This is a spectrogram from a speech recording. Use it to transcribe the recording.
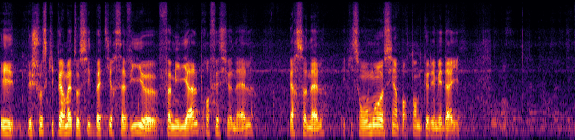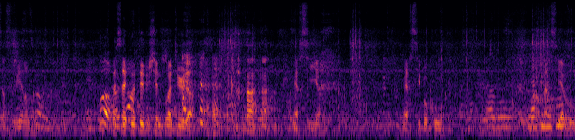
et des choses qui permettent aussi de bâtir sa vie euh, familiale, professionnelle, personnelle, et qui sont au moins aussi importantes que les médailles. Passe à côté du chêne pointu, là. Merci. hein. Merci beaucoup. Non, merci à vous.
